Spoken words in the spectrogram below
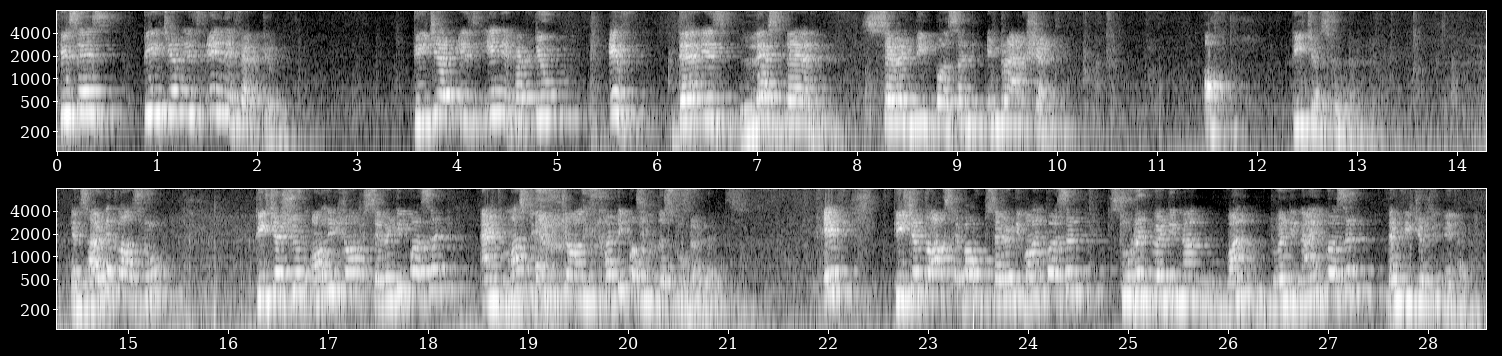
he says teacher is ineffective. Teacher is ineffective if there is less than 70% interaction of teacher student. Inside the classroom, teacher should only talk 70% and must give chance 30% to the student. If teacher talks about 71%, student 29, one- 29%, then teacher is ineffective.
